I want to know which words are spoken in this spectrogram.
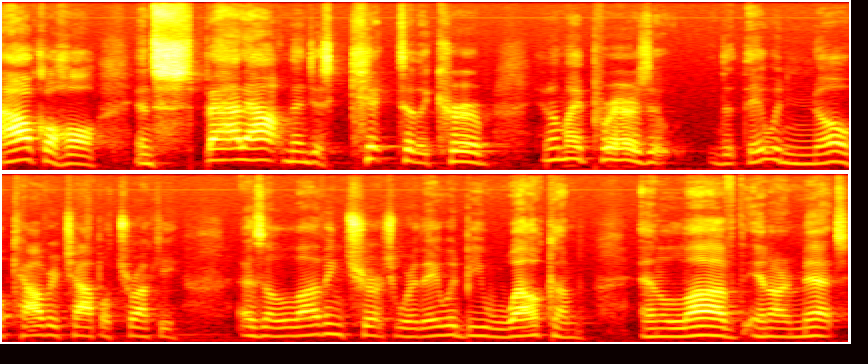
alcohol, and spat out and then just kicked to the curb. You know, my prayer is that, that they would know Calvary Chapel Truckee as a loving church where they would be welcomed and loved in our midst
